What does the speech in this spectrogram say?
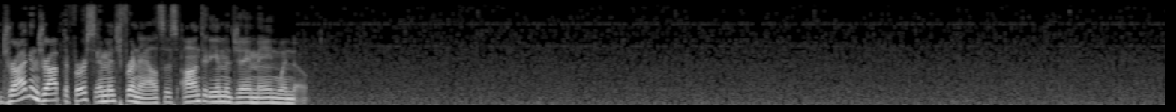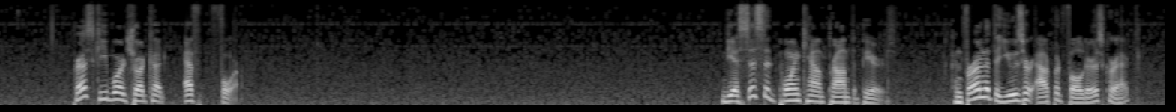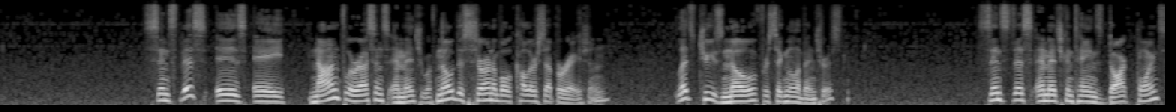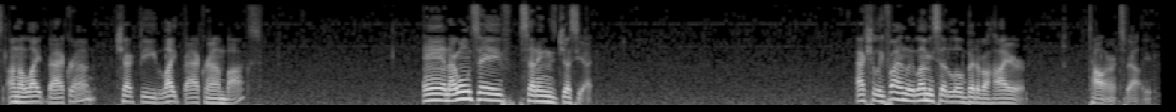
Drag and drop the first image for analysis onto the ImageJ main window. Press keyboard shortcut F4. The assisted point count prompt appears. Confirm that the user output folder is correct. Since this is a non-fluorescence image with no discernible color separation, let's choose No for signal of interest. Since this image contains dark points on a light background, check the light background box. And I won't save settings just yet. Actually, finally, let me set a little bit of a higher tolerance value.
